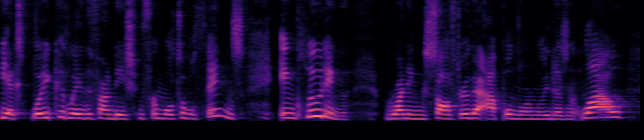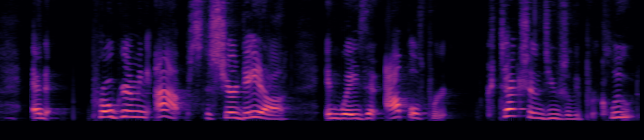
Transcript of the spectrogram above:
The exploit could lay the foundation for multiple things, including running software that Apple normally doesn't allow, and programming apps to share data in ways that Apple's protections usually preclude.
